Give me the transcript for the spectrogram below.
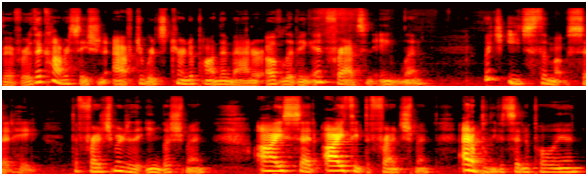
river. The conversation afterwards turned upon the manner of living in France and England. Which eats the most, said he, the Frenchman or the Englishman? I said, I think the Frenchman. I don't believe it, said Napoleon.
